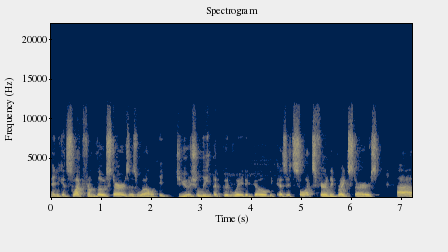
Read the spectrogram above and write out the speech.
and you can select from those stars as well. It's usually a good way to go because it selects fairly bright stars. Uh,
